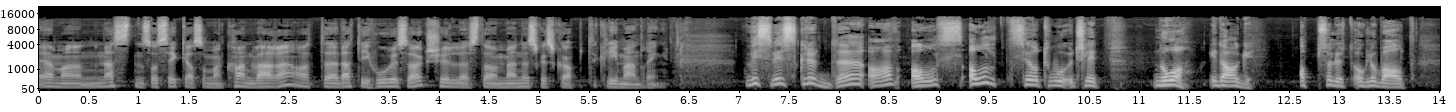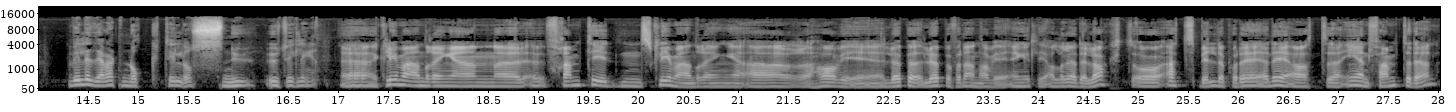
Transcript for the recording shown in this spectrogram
er man nesten så sikker som man kan være at eh, dette i hovedsak skyldes da menneskeskapt klimaendring. Hvis vi skrudde av alt CO2-utslipp nå, i dag, absolutt og globalt, ville det vært nok til å snu utviklingen? Eh, klimaendringen, eh, Fremtidens klimaendring er, har vi, løpet, løpet, for den har vi egentlig allerede lagt. og Ett bilde på det er det at eh, en femtedel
